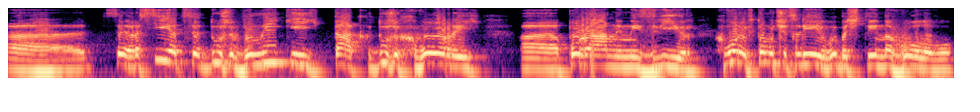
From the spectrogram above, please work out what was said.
Е, Це Росія це дуже великий, так, дуже хворий, е, поранений звір, хворий, в тому числі, вибачте, на голову.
